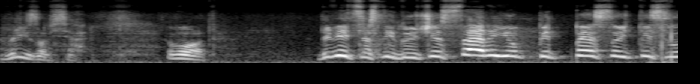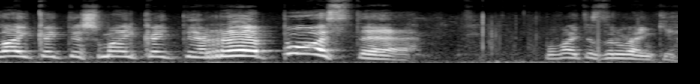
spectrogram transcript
Врізався. От. Дивіться слідуючу серію, підписуйтесь, лайкайте, шмайкайте, репосте. Бувайте здоровенькі.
